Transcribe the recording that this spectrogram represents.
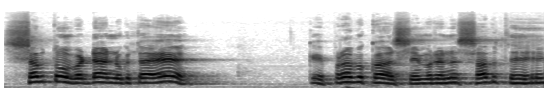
ਸਭ ਤੋਂ ਵੱਡਾ ਨੁਕਤਾ ਹੈ ਕਿ ਪ੍ਰਭ ਕਾ ਸਿਮਰਨ ਸਭ ਤੇ।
